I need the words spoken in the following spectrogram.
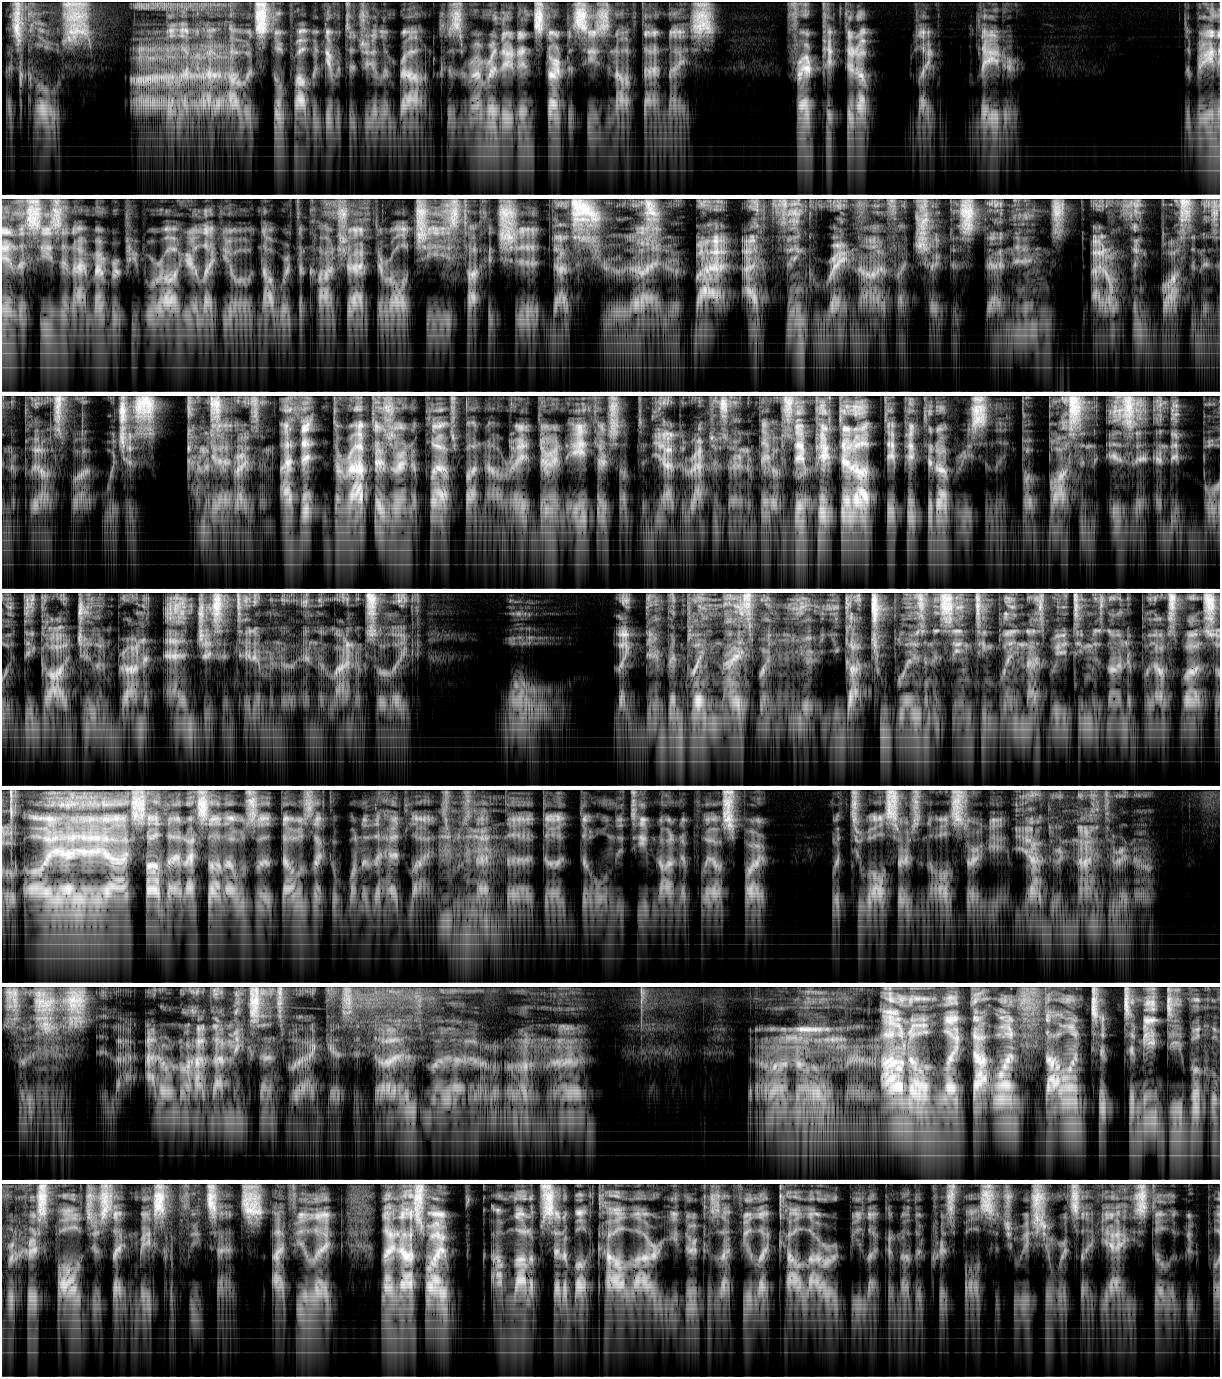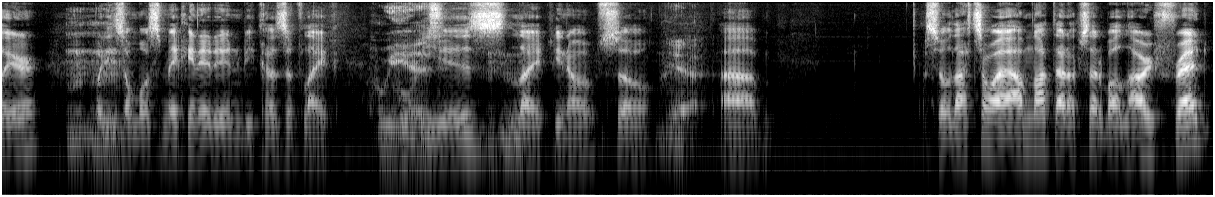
That's close. uh, But like, I, I would still probably give it to Jaylen Brown because remember they didn't start the season off that nice. Fred picked it up like later. The beginning of the season, I remember people were all here like, "Yo, not worth the contract." They were all cheese talking shit. That's true. That's Like- true. But I, I think right now, if I check the standings, I don't think Boston is in a playoff spot, which is kind of Yeah. surprising. I think the Raptors are in a playoff spot now, right? They're in eighth or something. Yeah, the Raptors are in a playoff they spot. They picked it up. They picked it up recently. But Boston isn't, and they both they got Jaylen Brown and Jayson Tatum in the in the lineup. So like, whoa, like they've been playing nice, but Mm. you you got two players in the same team playing nice, but your team is not in the playoff spot. So Oh yeah, yeah, yeah. I saw that. I saw that was a that was like a, one of the headlines was Mm-hmm. that the, the the only team not in a playoff spot with two All Stars in the All Star game. yeah, they're ninth right now. So it's Mm. just like, I don't know how that makes sense, but I guess it does. But I don't know, man. I don't know, Mm. man. I don't know, like that one. That one to, to me, D Book over Chris Paul just like makes complete sense. I feel like like that's why I'm not upset about Kyle Lowry either because I feel like Kyle Lowry would be like another Chris Paul situation where it's like yeah he's still a good player, but he's almost making it in because of like Who he who is. he is, like you know. So Yeah. um, so that's why I'm not that upset about Lowry. Fred,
